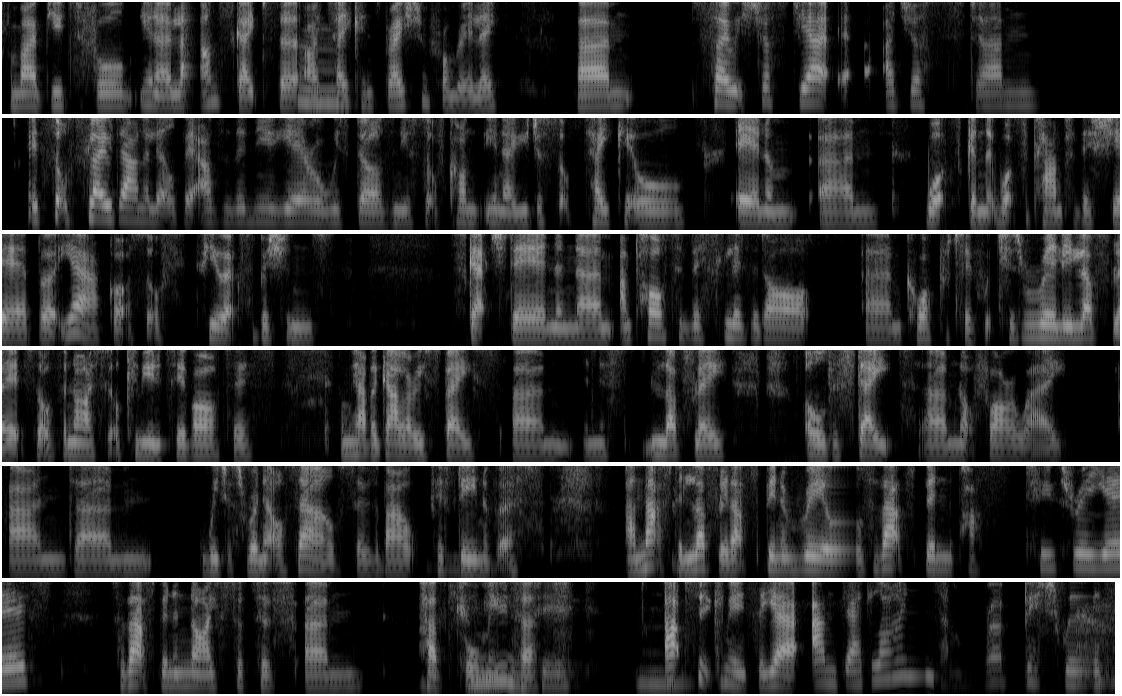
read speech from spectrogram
my beautiful, you know, landscapes that I Mm. take inspiration from really. Um, so it's just, yeah, I just, um, it's sort of slowed down a little bit as the new year always does and you sort of con you know you just sort of take it all in and um what's gonna what's the plan for this year but yeah i've got a sort of few exhibitions sketched in and um, i'm part of this lizard art um, cooperative which is really lovely it's sort of a nice little community of artists and we have a gallery space um, in this lovely old estate um, not far away and um, we just run it ourselves so there's about 15 of us and that's been lovely. That's been a real. So that's been the past two, three years. So that's been a nice sort of um, hub for me to. Mm. absolute community. Yeah, and deadlines. I'm rubbish with,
